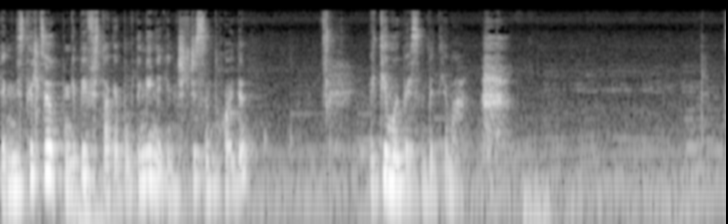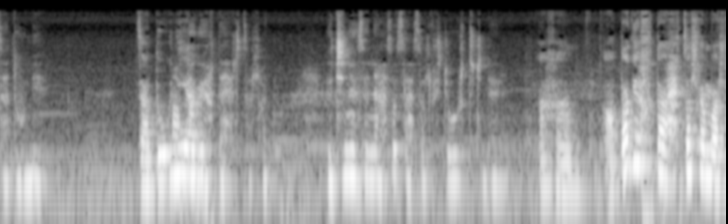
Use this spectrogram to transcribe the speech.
яг миний сэтгэл зүйг ингээд би фестаг бүгднийг яг имчилж исэн тухай үед. Яг тийм үе байсан байдаг юм аа. За дүгнээ. За дүгний одоогийнхтай харьцуулахад чиний саний асуусан асуулт чи өөртөө чинь тавь. Аха. Одоогийнхтай харьцуулах юм бол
